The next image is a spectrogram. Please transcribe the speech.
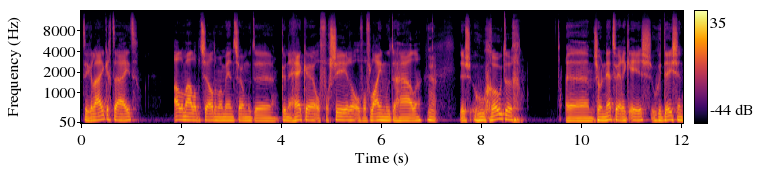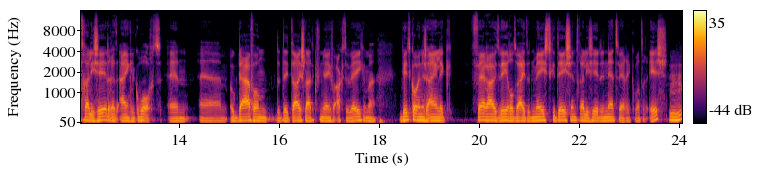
tegelijkertijd allemaal op hetzelfde moment zou moeten kunnen hacken of forceren of offline moeten halen. Ja. Dus hoe groter ehm, zo'n netwerk is, hoe gedecentraliseerder het eigenlijk wordt. En ehm, ook daarvan, de details laat ik voor nu even achterwege. Maar Bitcoin is eigenlijk veruit wereldwijd het meest gedecentraliseerde netwerk wat er is. Mhm.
